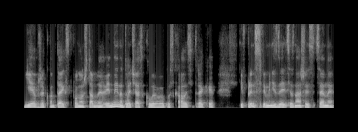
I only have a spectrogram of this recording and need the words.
є вже контекст повномасштабної війни на той час, коли ви випускали ці треки. І в принципі, мені здається, з нашої сцени,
